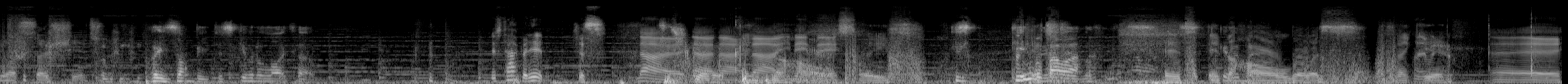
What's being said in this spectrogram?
You are so shit. Please, zombie, just give it a light tap. Just tap it in. Just. No, just no, no, no, you need hole, this. Please. Just get it in power. It's in Get the in there. hole, Lewis. Thank There you. go. Hey,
